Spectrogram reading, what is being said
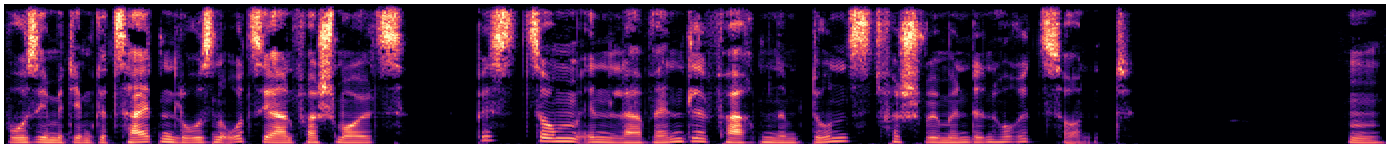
wo sie mit dem gezeitenlosen Ozean verschmolz, bis zum in lavendelfarbenem Dunst verschwimmenden Horizont. Hm,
